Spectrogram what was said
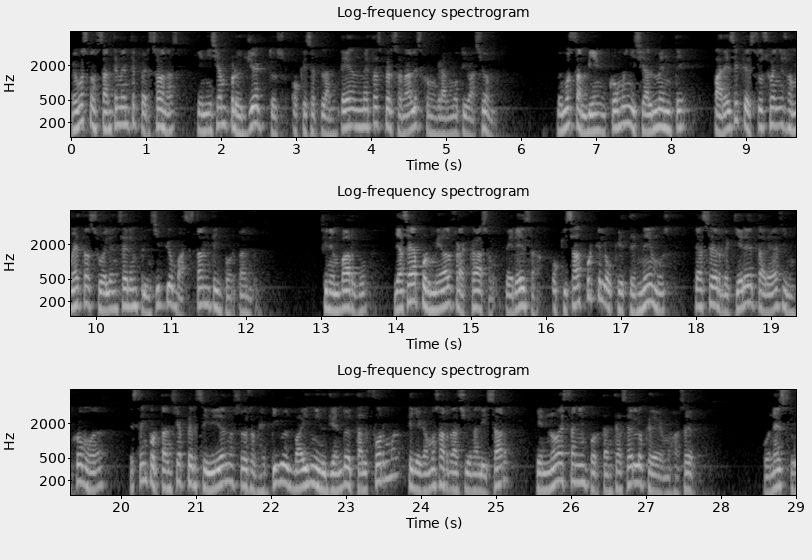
Vemos constantemente personas que inician proyectos o que se plantean metas personales con gran motivación. Vemos también cómo inicialmente parece que estos sueños o metas suelen ser en principio bastante importantes. Sin embargo, ya sea por miedo al fracaso, pereza o quizás porque lo que tenemos que hacer requiere de tareas incómodas, esta importancia percibida en nuestros objetivos va disminuyendo de tal forma que llegamos a racionalizar que no es tan importante hacer lo que debemos hacer. Con esto,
